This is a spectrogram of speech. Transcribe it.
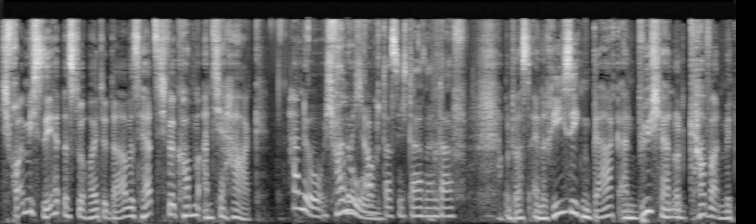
Ich freue mich sehr, dass du heute da bist. Herzlich willkommen, Antje Haag. Hallo, ich freue mich auch, dass ich da sein darf. Und du hast einen riesigen Berg an Büchern und Covern mit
